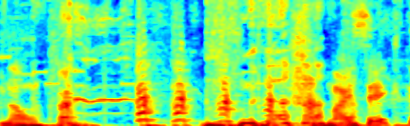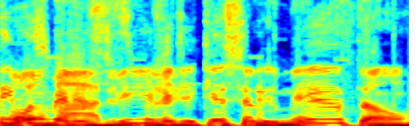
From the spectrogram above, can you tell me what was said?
Não. Mas sei que tem Como eles vivem, de que se alimentam?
